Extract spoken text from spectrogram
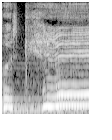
But can't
